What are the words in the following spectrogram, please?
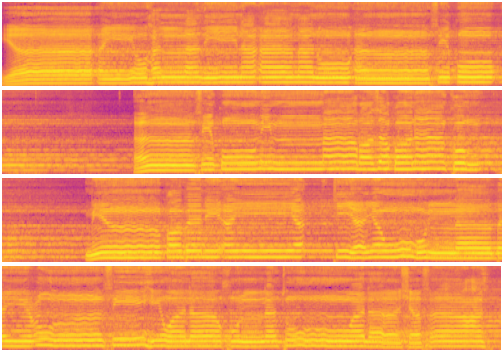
يا أيها الذين آمنوا أنفقوا أنفقوا مما رزقناكم من قبل أن يأتي يوم لا بيع فيه ولا خلة ولا شفاعة.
